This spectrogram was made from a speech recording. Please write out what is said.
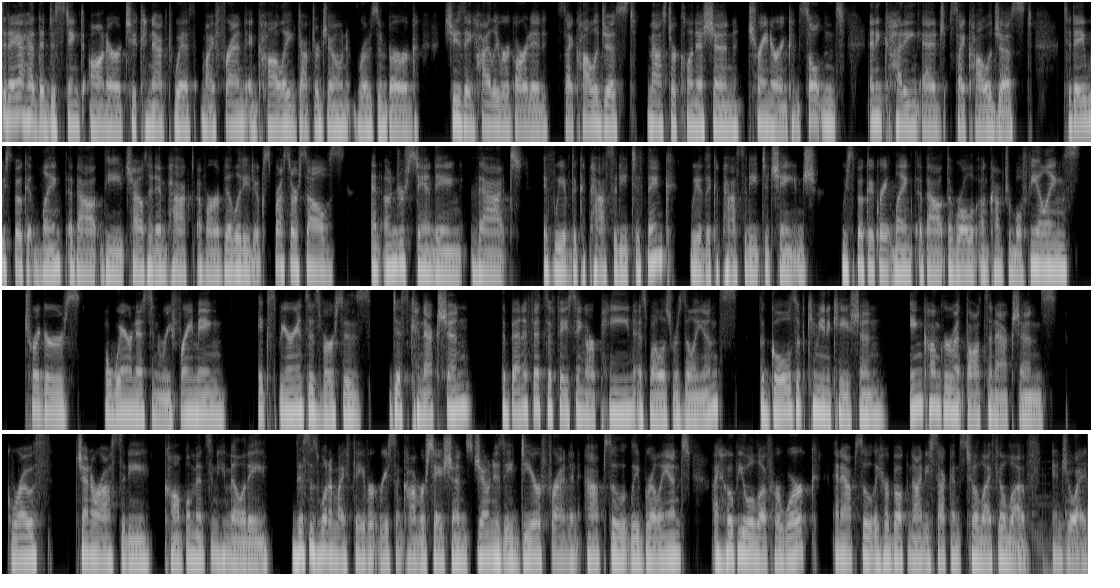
Today, I had the distinct honor to connect with my friend and colleague, Dr. Joan Rosenberg. She's a highly regarded psychologist, master clinician, trainer, and consultant, and a cutting edge psychologist. Today, we spoke at length about the childhood impact of our ability to express ourselves and understanding that if we have the capacity to think, we have the capacity to change. We spoke at great length about the role of uncomfortable feelings, triggers, awareness and reframing, experiences versus disconnection, the benefits of facing our pain as well as resilience, the goals of communication, incongruent thoughts and actions, growth, generosity, compliments, and humility. This is one of my favorite recent conversations. Joan is a dear friend and absolutely brilliant. I hope you will love her work and absolutely her book, 90 Seconds to a Life You'll Love. Enjoy.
